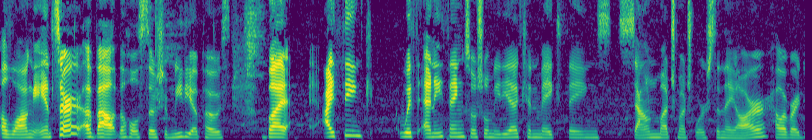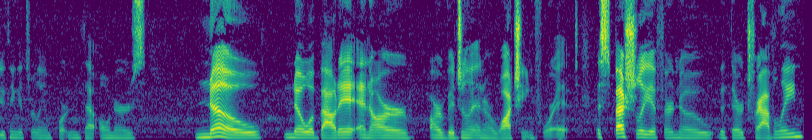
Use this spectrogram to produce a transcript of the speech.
a long answer about the whole social media post but i think with anything social media can make things sound much much worse than they are. However i do think it's really important that owners know know about it and are are vigilant and are watching for it especially if they know that they're traveling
